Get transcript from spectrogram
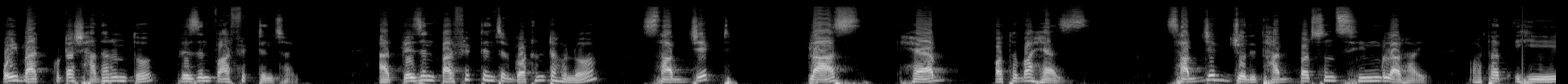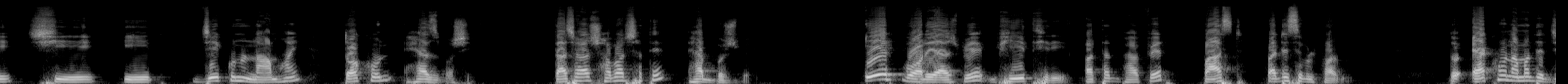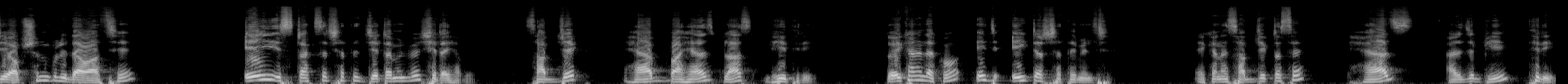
ওই বাক্যটা সাধারণত প্রেজেন্ট পারফেক্ট টেন্স হয়। আর প্রেজেন্ট পারফেক্ট টেন্সের গঠনটা হলো সাবজেক্ট প্লাস হ্যাভ অথবা হ্যাজ সাবজেক্ট যদি থার্ড পারসন সিঙ্গুলার হয় অর্থাৎ হি, শি, ইট যে কোনো নাম হয়, তখন হ্যাজ বসে। তাছাড়া সবার সাথে হ্যাভ বসবে। এর পরে আসবে ভি থ্রি, অর্থাৎ ভার্বের পাস্ট পার্টিসিপল ফর্ম তো এখন আমাদের যে অপশনগুলি দেওয়া আছে, এই স্ট্রাকচার সাথে যেটা মিলবে সেটাই হবে। সাবজেক্ট হ্যাভ বা হ্যাজ প্লাস ভি থ্রি। তো এখানে দেখো, এই যে এইটার সাথে মিলছে। এখানে সাবজেক্ট আছে হ্যাজ আর যে ভি থ্রি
